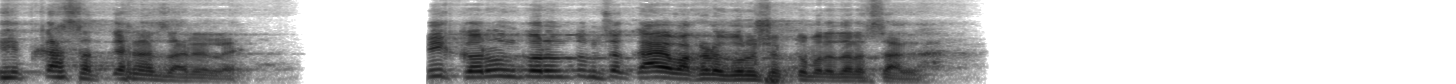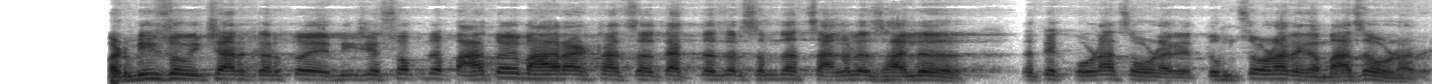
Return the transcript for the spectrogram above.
इतका सत्यानाश झालेला आहे. मी करून करून तुमचं काय वाकडं करू शकतो मला जरा सांगा. पण मी जो विचार करतोय मी जे स्वप्न पाहतोय महाराष्ट्राचं त्यातनं जर समजा चांगलं झालं तर ते कोणाचं होणार आहे? तुमचं होणार आहे का माझं होणार आहे?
